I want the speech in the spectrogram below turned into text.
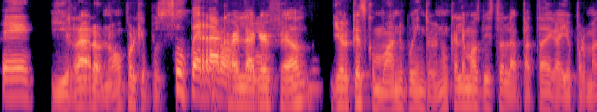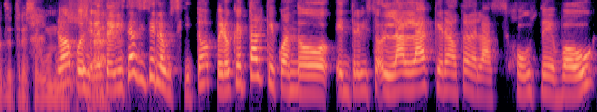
Sí. Y raro, ¿no? Porque pues Súper raro. Karl sí. Lagerfeld, yo creo que es como Anne Winter. Nunca le hemos visto la pata de gallo por más de tres segundos. No, pues en la entrevista sí se los quitó, pero ¿qué tal que cuando entrevistó Lala, que era otra de las hosts de Vogue,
